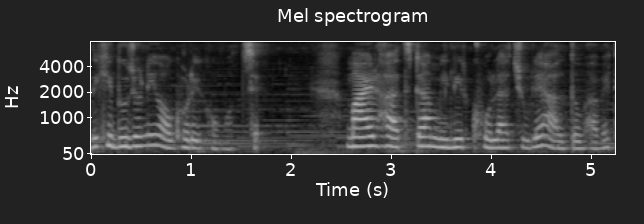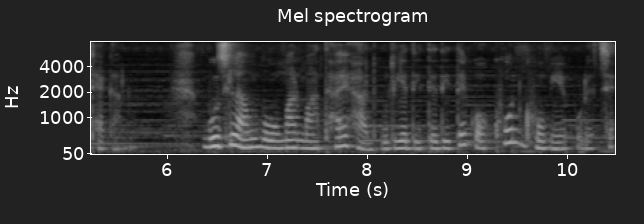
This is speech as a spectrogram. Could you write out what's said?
দেখি দুজনেই অঘরে ঘুমোচ্ছে। মায়ের হাতটা মিলির খোলা চুলে আলতোভাবে ঠেকানো। বুঝলাম বৌমার মাথায় হাত বুলিয়ে দিতে দিতে কখন ঘুমিয়ে পড়েছে।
